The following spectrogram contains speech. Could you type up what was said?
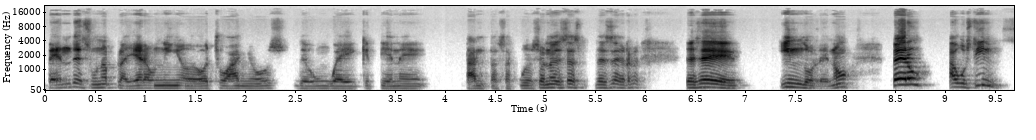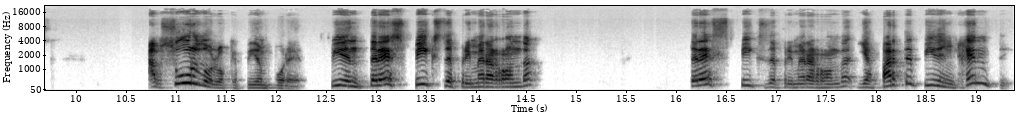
vendes una playera a un niño de 8 años de un güey que tiene tantas acusaciones de, de, ese, de ese índole, ¿no? Pero Agustín, absurdo lo que piden por él. Piden tres picks de primera ronda, tres picks de primera ronda y aparte piden gente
